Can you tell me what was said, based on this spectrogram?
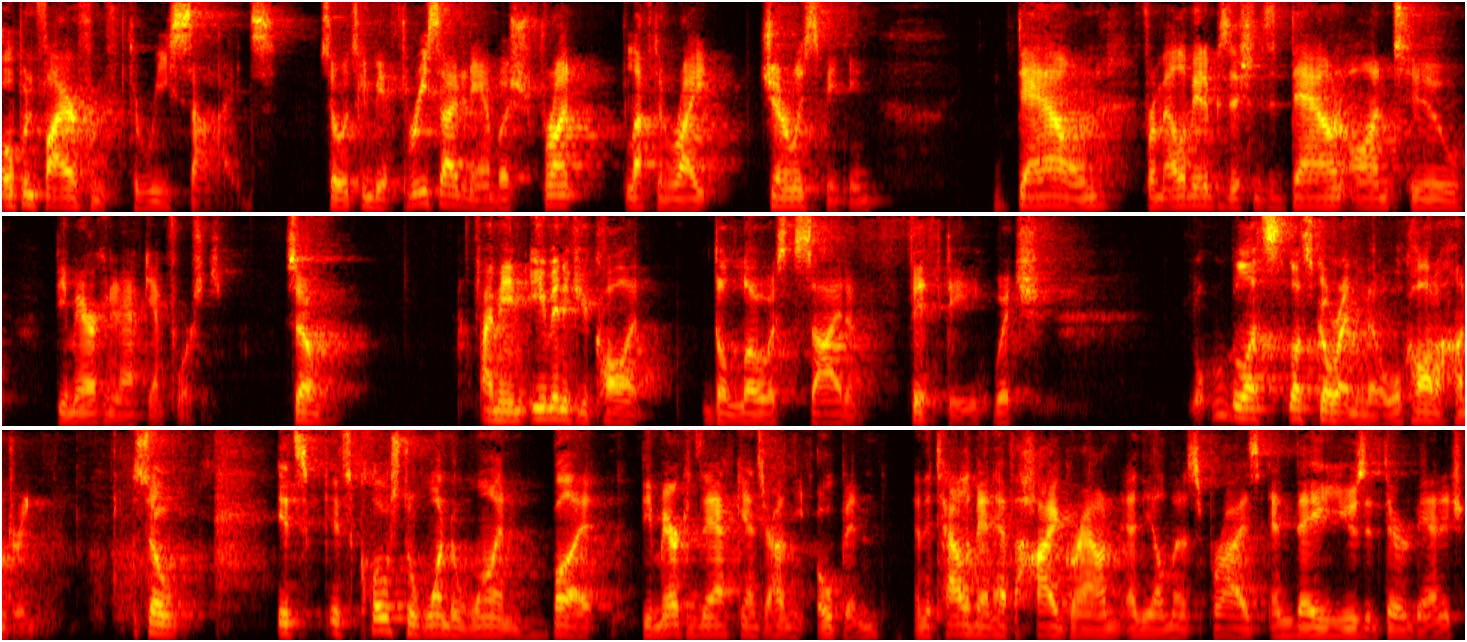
open fire from three sides. So it's going to be a three sided ambush, front, left, and right, generally speaking, down from elevated positions down onto the American and Afghan forces. So, I mean, even if you call it the lowest side of 50, which let's let's go right in the middle. We'll call it 100. So it's it's close to one to one, but the Americans and Afghans are out in the open, and the Taliban have the high ground and the element of surprise, and they use it to their advantage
